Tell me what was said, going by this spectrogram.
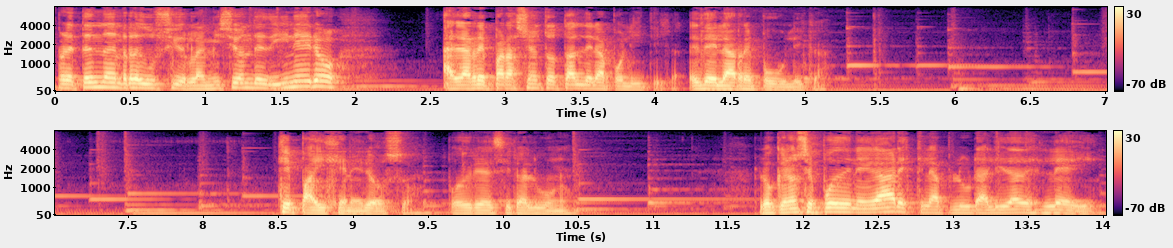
pretenden reducir la emisión de dinero a la reparación total de la política, de la república. Qué país generoso, podría decir alguno. Lo que no se puede negar es que la pluralidad es ley,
